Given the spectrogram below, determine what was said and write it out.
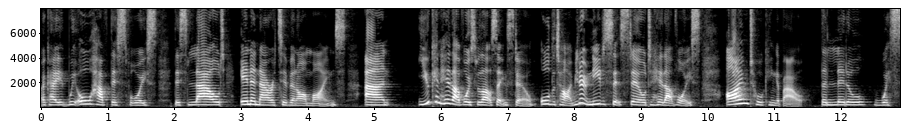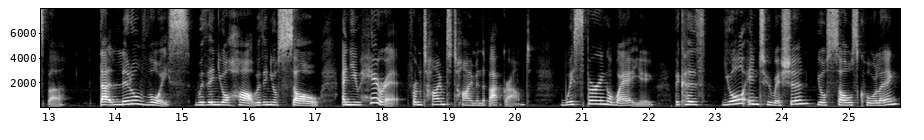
okay? We all have this voice, this loud inner narrative in our minds. And you can hear that voice without sitting still all the time. You don't need to sit still to hear that voice. I'm talking about the little whisper that little voice within your heart, within your soul, and you hear it from time to time in the background, whispering away at you because your intuition, your soul's calling,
